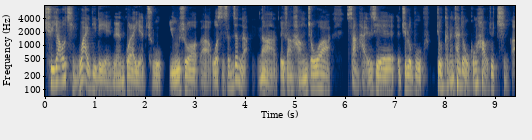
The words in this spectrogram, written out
去邀请外地的演员过来演出。比如说啊，我是深圳的，那对方杭州啊、上海这些俱乐部就可能看见我工号就请了，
